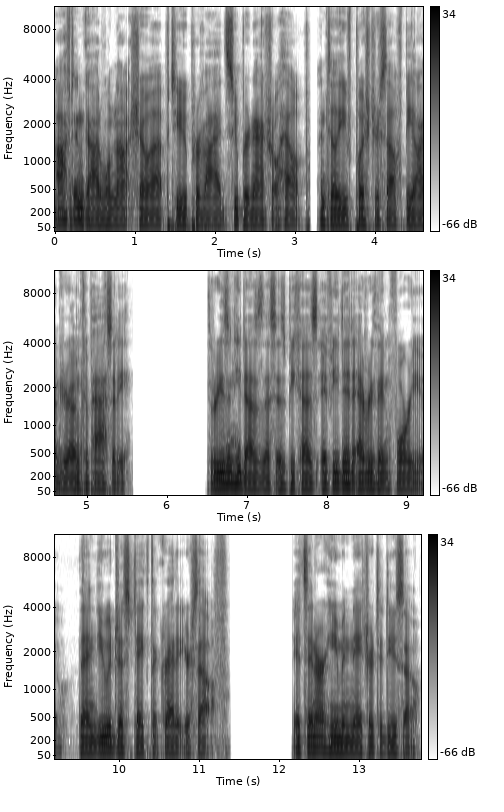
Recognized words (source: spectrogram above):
Often God will not show up to provide supernatural help until you've pushed yourself beyond your own capacity. The reason he does this is because if he did everything for you, then you would just take the credit yourself. It's in our human nature to do so.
